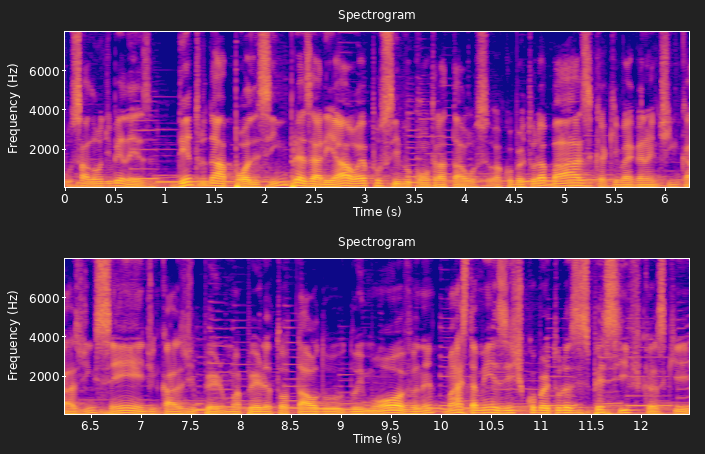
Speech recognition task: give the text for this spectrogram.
o salão de beleza. Dentro da apólice empresarial é possível contratar a cobertura básica, que vai garantir em caso de incêndio, em caso de uma perda total do, do imóvel, né? Mas também existem coberturas específicas, que,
